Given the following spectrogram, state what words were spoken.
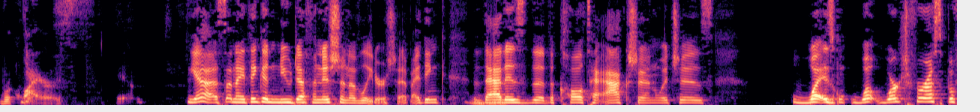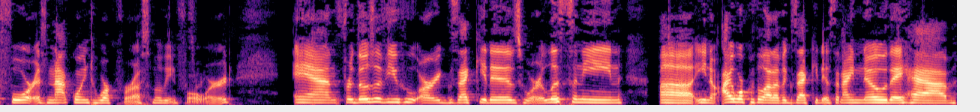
requires. Yes. Yeah. Yes, and I think a new definition of leadership. I think mm-hmm. that is the the call to action, which is what is what worked for us before is not going to work for us moving forward. And for those of you who are executives who are listening, uh, you know, I work with a lot of executives and I know they have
